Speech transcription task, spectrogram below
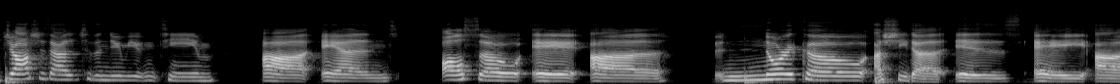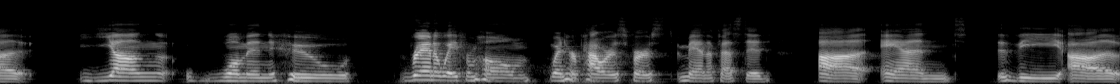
Josh is added to the New Mutant team uh and also a uh Noriko Ashida is a uh young woman who ran away from home when her powers first manifested uh and the uh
